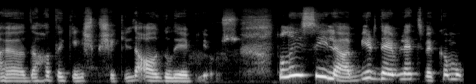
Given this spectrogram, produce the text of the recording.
e, daha da geniş bir şekilde algılayabiliyoruz. Dolayısıyla bir devlet ve kamu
